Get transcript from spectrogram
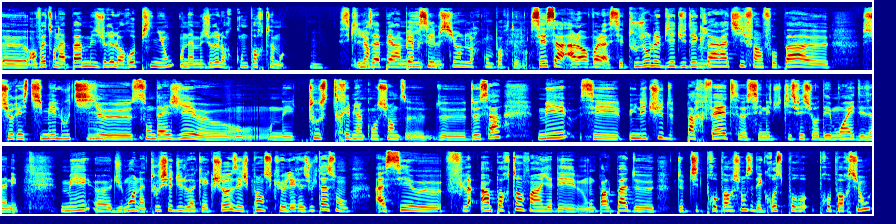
Euh, en fait, on n'a pas mesuré leur opinion, on a mesuré leur comportement. Hmm. Ce qui leur nous a permis perception de... leur comportement. C'est ça. Alors voilà, c'est toujours le biais du déclaratif. Hein. Faut pas euh, surestimer l'outil hmm. euh, sondagier. Euh, on est tous très bien conscients de, de, de ça. Mais c'est une étude parfaite. C'est une étude qui se fait sur des mois et des années. Mais du moins, on a touché du doigt quelque chose. Et je pense que les résultats sont assez importants. Enfin, il y a des. On parle pas de, de petites proportions. C'est des grosses proportions.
